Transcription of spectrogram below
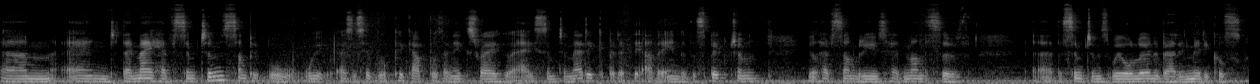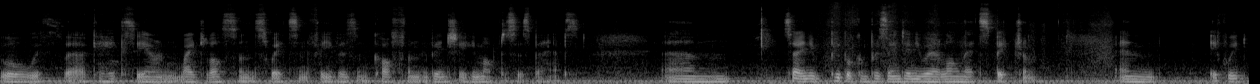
Um, and they may have symptoms. Some people, we, as I said, will pick up with an x ray who are asymptomatic, but at the other end of the spectrum, you'll have somebody who's had months of uh, the symptoms we all learn about in medical school with uh, cachexia and weight loss and sweats and fevers and cough and eventually hemoptysis perhaps. Um, so any, people can present anywhere along that spectrum. And if we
